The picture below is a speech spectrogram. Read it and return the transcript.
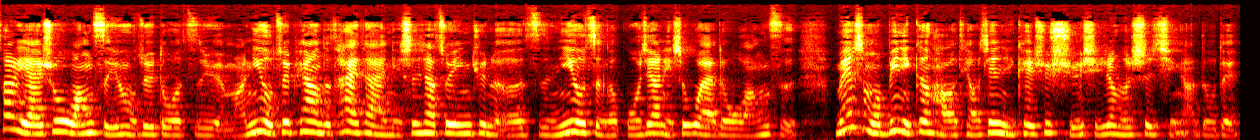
照理来说，王子拥有最多的资源嘛，你有最漂亮的太太，你生下最英俊的儿子，你有整个国家，你是未来的王子，没有什么比你更好的条件，你可以去学习任何事情啊，对不对？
